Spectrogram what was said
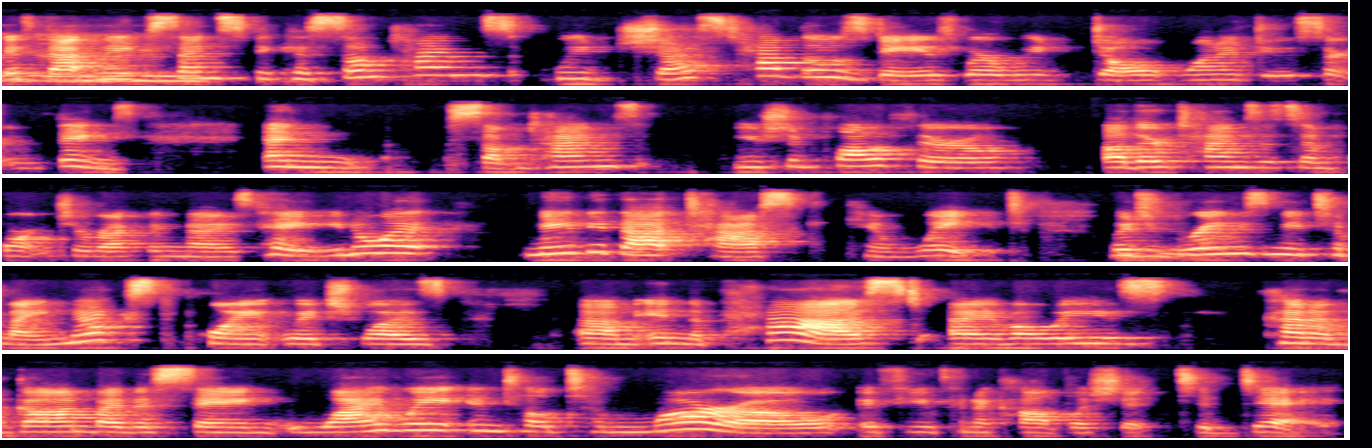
if that makes Mhm. sense? Because sometimes we just have those days where we don't want to do certain things. And sometimes you should plow through other times it's important to recognize, hey, you know what? Maybe that task can wait, which Mhm. brings me to my next point, which was um, in the past, I've always kind of gone by the saying, why wait until tomorrow if you can accomplish it today?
